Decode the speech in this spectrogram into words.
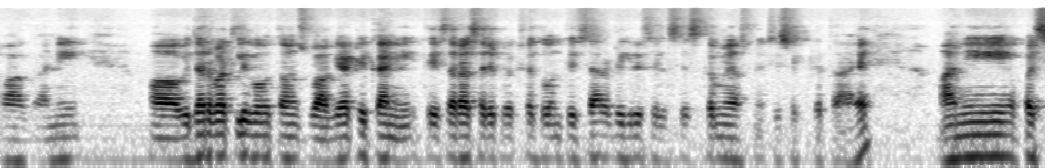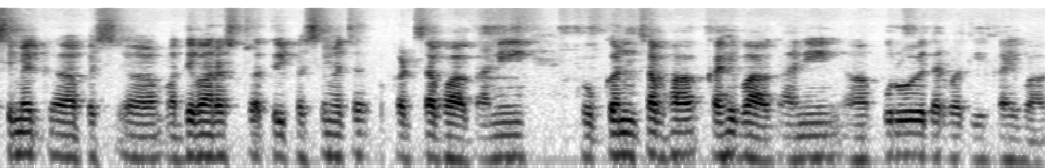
भाग आणि विदर्भातली बहुतांश भाग या ठिकाणी ते सरासरीपेक्षा दोन ते चार डिग्री सेल्सिअस कमी असण्याची शक्यता आहे. आणि पश्चिमेक अ, पश्च मध्य महाराष्ट्रातील पश्चिमेचा कडचा भाग आणि कोकणचा भाग काही भाग आणि पूर्व विदर्भातील काही भाग.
